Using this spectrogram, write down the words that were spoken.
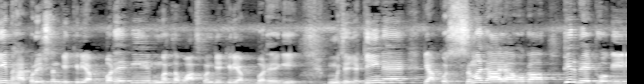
इवेपोरेशन की क्रिया बढ़ेगी मतलब वाष्पन की क्रिया बढ़ेगी। मुझे यकीन है कि आपको समझ आया होगा, फिर भेंट होगी।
